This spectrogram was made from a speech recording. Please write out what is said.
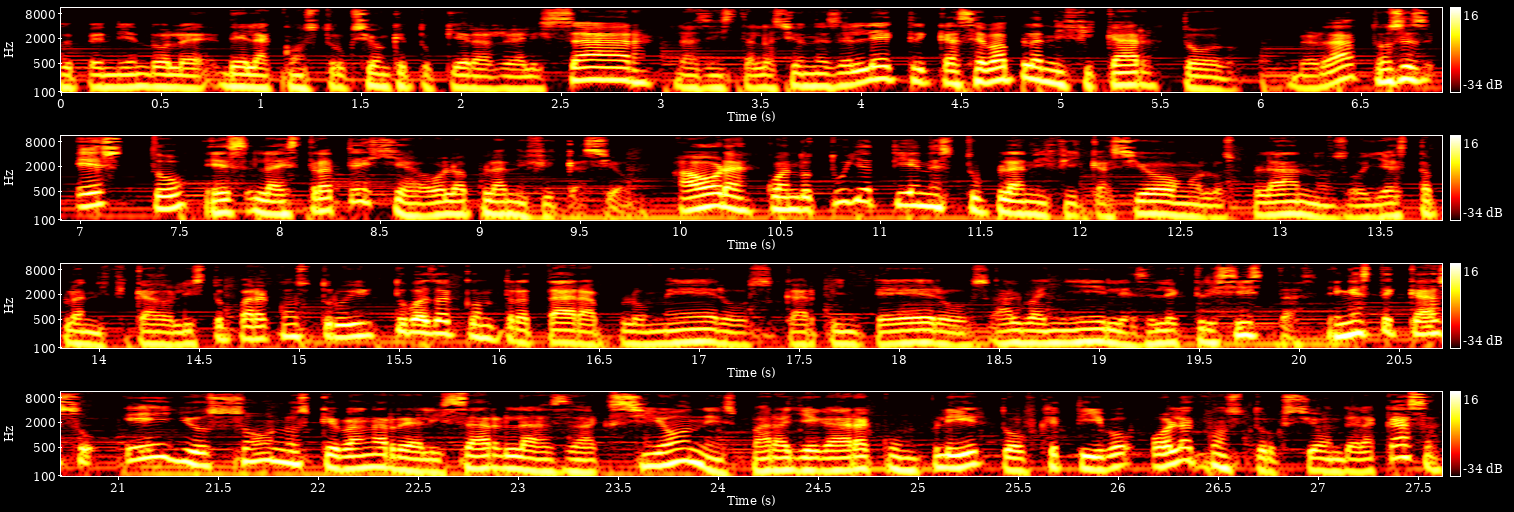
dependiendo de la construcción que tú quieras realizar, las instalaciones eléctricas, se va a planificar todo. ¿Verdad? Entonces, esto es la estrategia o la planificación. Ahora, cuando tú ya tienes tu planificación o los planos o ya está planificado listo para construir, tú vas a contratar a plomeros, carpinteros, albañiles, electricistas. En este caso, ellos son los que van a realizar las acciones para llegar a cumplir tu objetivo o la construcción de la casa.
